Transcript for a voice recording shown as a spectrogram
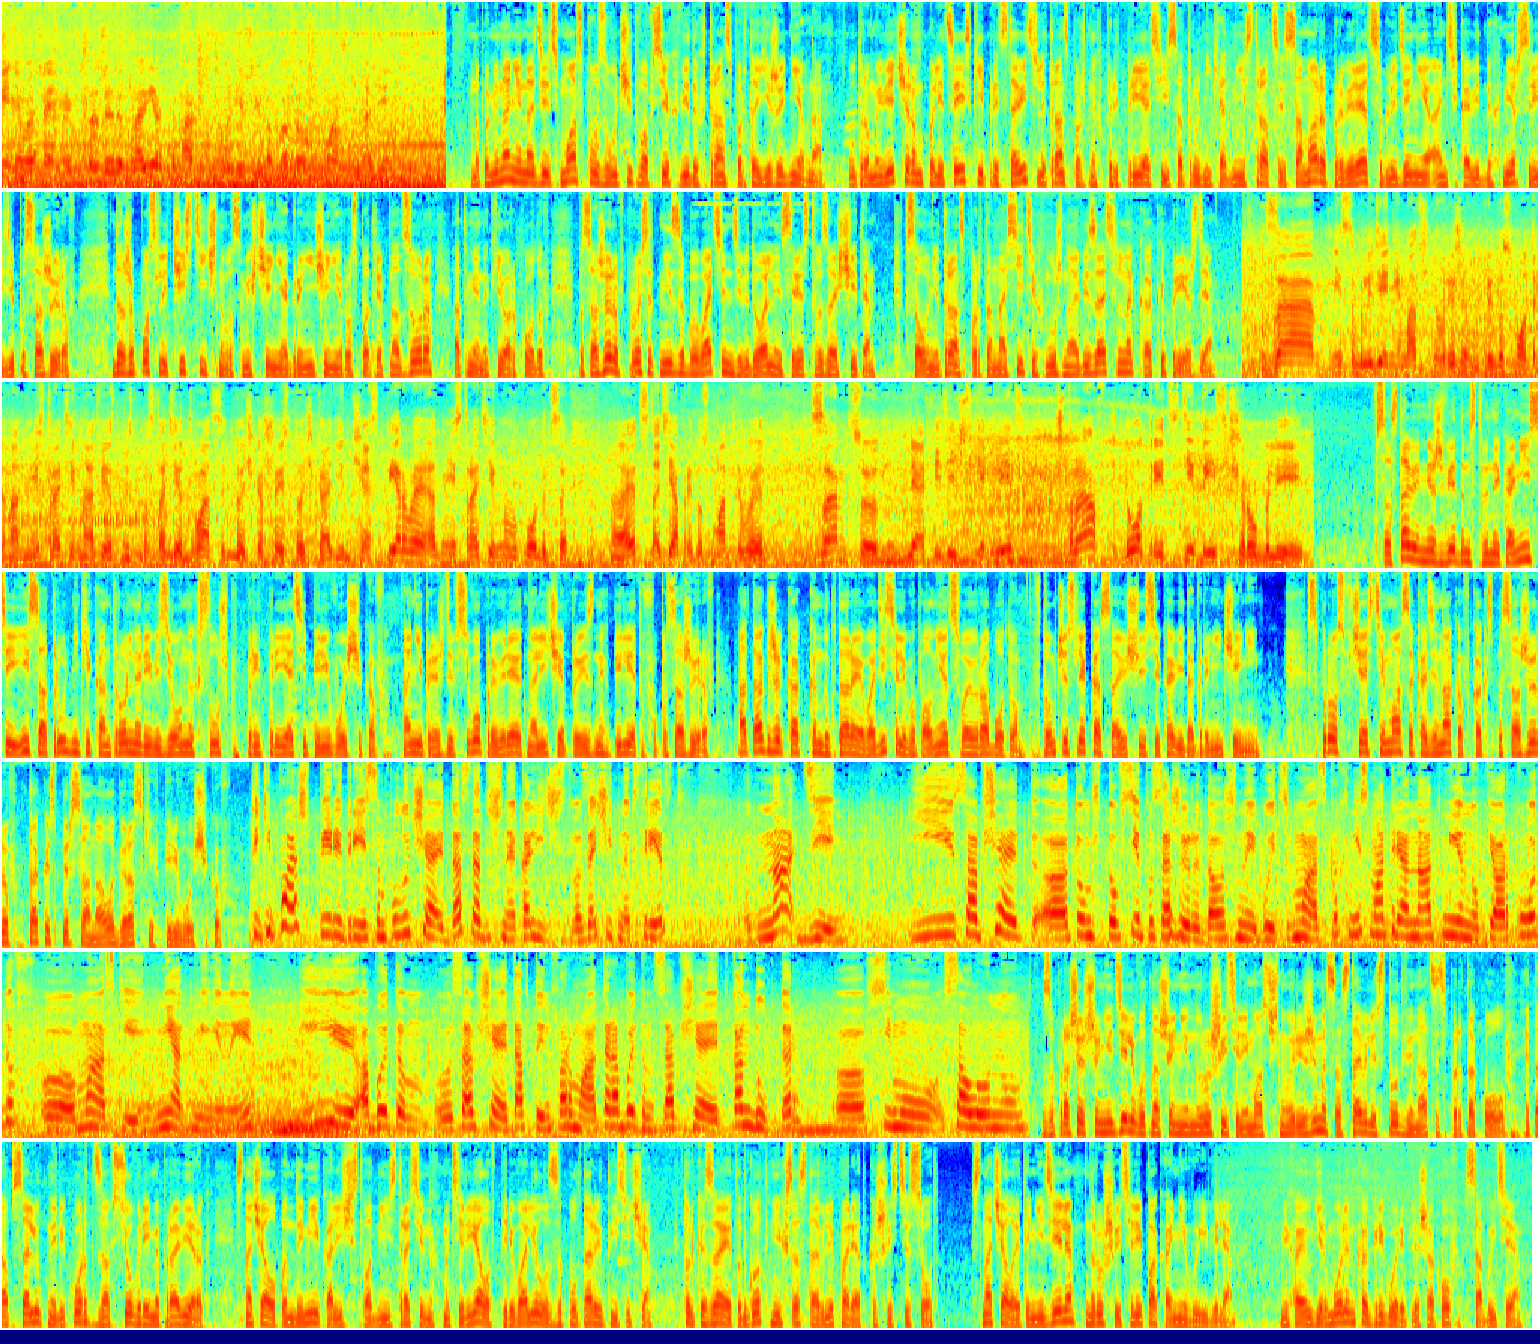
день, уважаемые пассажиры. Проверка масочного режима. Пожалуйста, маски наденьте. Напоминание надеть маску звучит во всех видах транспорта ежедневно. Утром и вечером полицейские, представители транспортных предприятий и сотрудники администрации Самары проверяют соблюдение антиковидных мер среди пассажиров. Даже после частичного смягчения ограничений Роспотребнадзора, отмены QR-кодов, пассажиров просят не забывать индивидуальные средства защиты. В салоне транспорта носить их нужно обязательно, как и прежде. За несоблюдение масочного режима предусмотрена административная ответственность по статье 20.6.1, часть 1 административного кодекса. Э, эта статья предусматривает санкцию для физических лиц штраф до 30 тысяч рублей. В составе межведомственной комиссии и сотрудники контрольно-ревизионных служб предприятий-перевозчиков. Они прежде всего проверяют наличие проездных билетов у пассажиров, а также как кондуктора и водители выполняют свою работу, в том числе касающуюся ковид-ограничений. Спрос в части масок одинаков как с пассажиров, так и с персонала городских перевозчиков. Экипаж перед рейсом получает достаточное количество защитных средств на день и сообщает о том, что все пассажиры должны быть в масках, несмотря на отмену QR-кодов, э, маски не отменены. И об этом э, сообщает автоинформатор, об этом сообщает кондуктор э, всему салону. За прошедшую неделю в отношении нарушителей масочного режима составили 112 протоколов. Это абсолютный рекорд за все время проверок. С начала пандемии количество административных материалов перевалило за полторы тысячи. Только за этот год их составили порядка 600. С начала этой недели нарушителей пока не выявили. Михаил Ермоленко, Григорий Плешаков. События.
